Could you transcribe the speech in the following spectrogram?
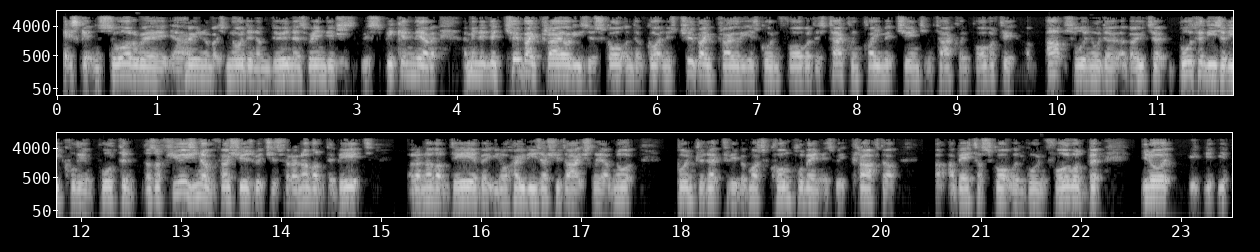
it's getting sore with uh, how much nodding I'm doing as Wendy was, was speaking there. I mean, the, the, two big priorities that Scotland have got, and there's two big priorities going forward, is tackling climate change and tackling poverty. Absolutely no doubt about it. Both of these are equally important. There's a fusion of issues which is for another debate or another day about, you know, how these issues actually are not contradictory but must complement as we craft a, a better Scotland going forward. But you know,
